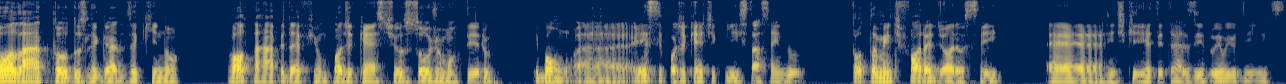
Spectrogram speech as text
Olá a todos ligados aqui no Volta Rápida F1 Podcast. Eu sou o João Monteiro. E bom, uh, esse podcast aqui está saindo totalmente fora de hora, eu sei. É, a gente queria ter trazido, eu e o Denis,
